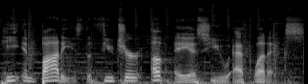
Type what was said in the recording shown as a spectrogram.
He embodies the future of ASU athletics.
